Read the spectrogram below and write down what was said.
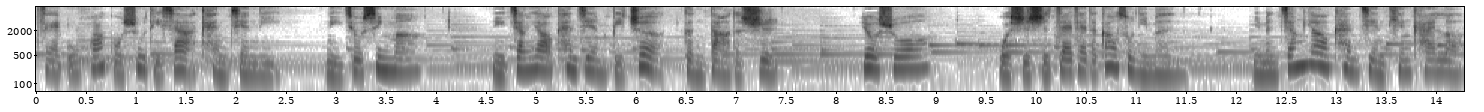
在无花果树底下看见你，你就信吗？你将要看见比这更大的事。”又说：“我实实在在的告诉你们，你们将要看见天开了，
